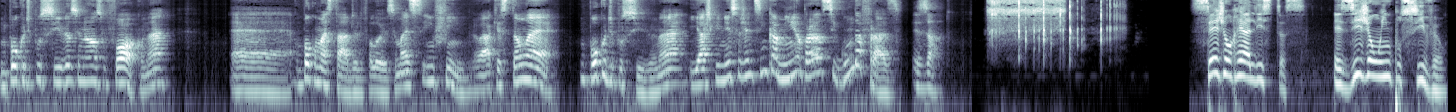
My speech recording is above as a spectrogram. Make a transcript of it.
um pouco de possível se não nosso foco, né? É, um pouco mais tarde ele falou isso, mas enfim, a questão é um pouco de possível, né? E acho que nisso a gente se encaminha para a segunda frase. Exato. Sejam realistas. Exijam o impossível.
